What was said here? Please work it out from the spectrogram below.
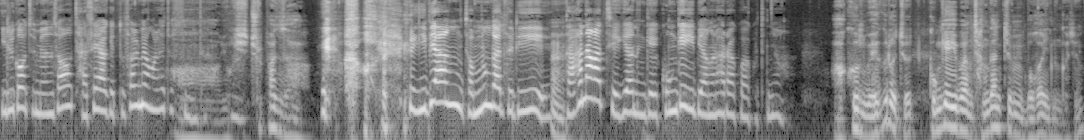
읽어주면서 자세하게 또 설명을 해줬습니다. 아, 역시 출판사. 그 입양 전문가들이 네. 다 하나같이 얘기하는 게 공개 입양을 하라고 하거든요. 아, 그건 왜 그러죠? 공개 입양 장단점이 뭐가 있는 거죠?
